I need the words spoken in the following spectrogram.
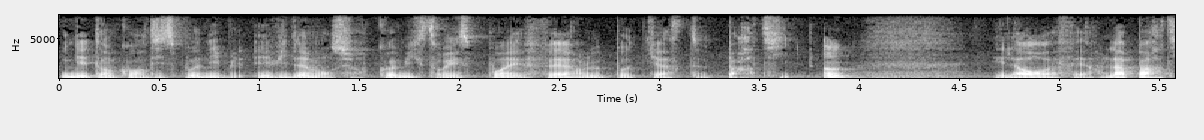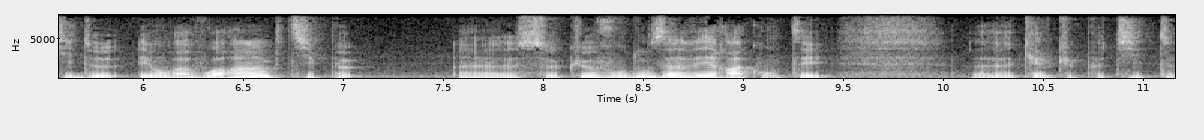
Il est encore disponible évidemment sur comicstories.fr, le podcast partie 1. Et là, on va faire la partie 2 et on va voir un petit peu euh, ce que vous nous avez raconté. Euh, quelques petites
